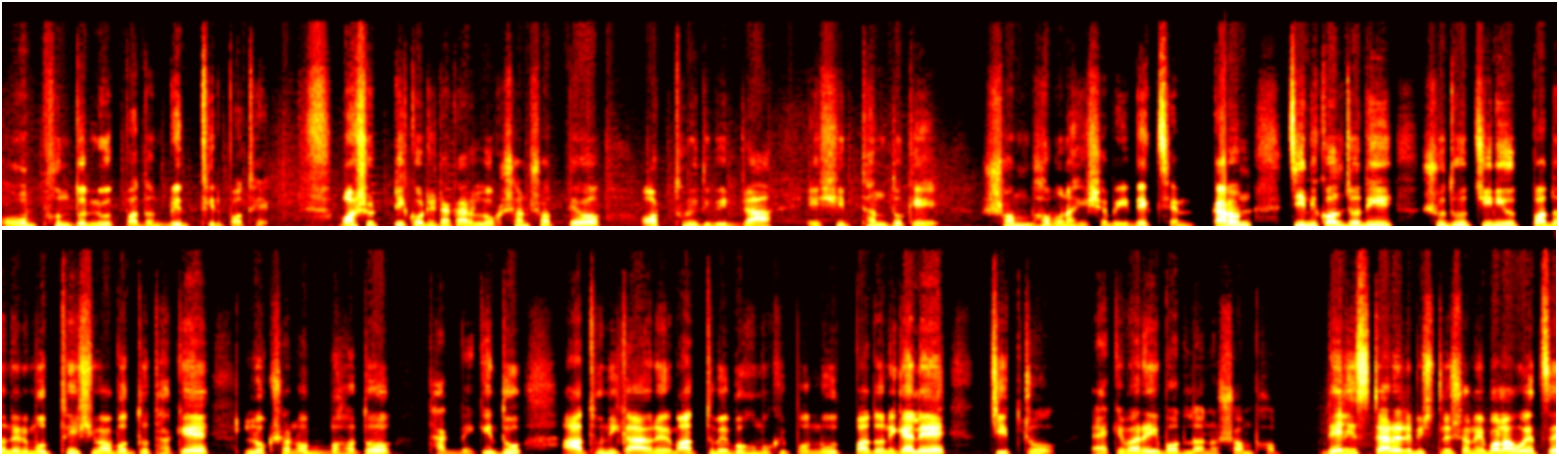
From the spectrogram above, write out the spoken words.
ও অভ্যন্তরীণ উৎপাদন বৃদ্ধির পথে। বাষট্টি কোটি টাকার লোকসান সত্ত্বেও অর্থনীতিবিদরা এই সিদ্ধান্তকে সম্ভাবনা হিসেবেই দেখছেন। কারণ চিনিকল যদি শুধু চিনি উৎপাদনের মধ্যেই সীমাবদ্ধ থাকে, লোকসান অব্যাহত থাকবে। কিন্তু আধুনিকায়নের মাধ্যমে বহুমুখী পণ্য উৎপাদনে গেলে চিত্র একেবারেই বদলানো সম্ভব। ডেইলি স্টারের বিশ্লেষণে বলা হয়েছে,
